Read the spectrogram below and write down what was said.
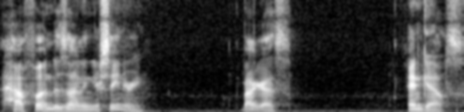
have fun designing your scenery. Bye, guys. And gals.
